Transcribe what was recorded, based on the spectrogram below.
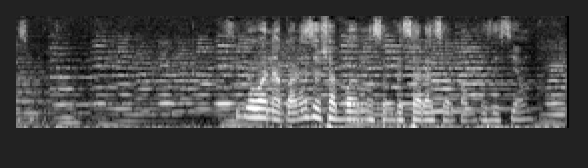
Así que bueno, con eso ya podemos empezar a hacer composición.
